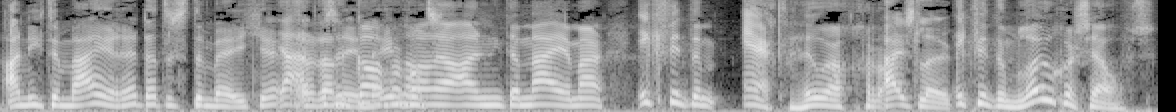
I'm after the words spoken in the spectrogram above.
Anita Meijer, hè? Dat is het een beetje. Ja, dat is een cover van Nederlands. uh, Anita Meijer. Maar ik vind hem echt heel erg grappig. Hij is leuk. Ik vind hem leuker zelfs.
